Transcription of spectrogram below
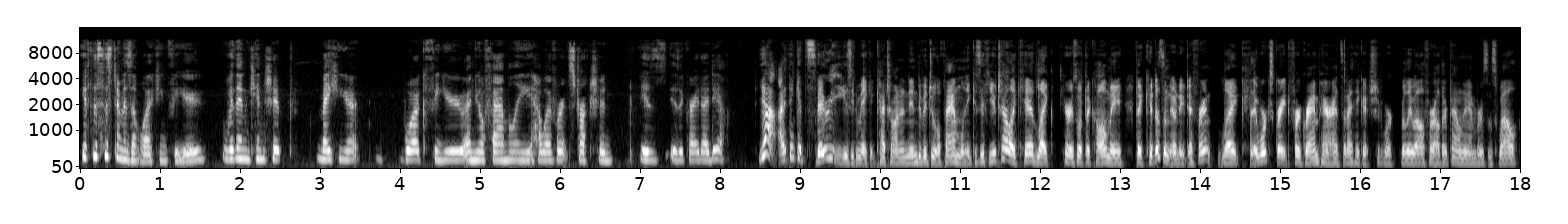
if the system isn't working for you, within kinship, making it work for you and your family, however it's structured, is, is a great idea. Yeah, I think it's very easy to make it catch on an individual family because if you tell a kid like, here's what to call me, the kid doesn't know any different. Like, it works great for grandparents and I think it should work really well for other family members as well.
